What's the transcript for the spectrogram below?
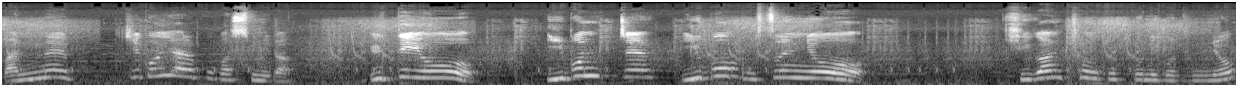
만렙 찍어야 할 것 같습니다. 일대요 이번째 이번 보스는요 기관총 국군이거든요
